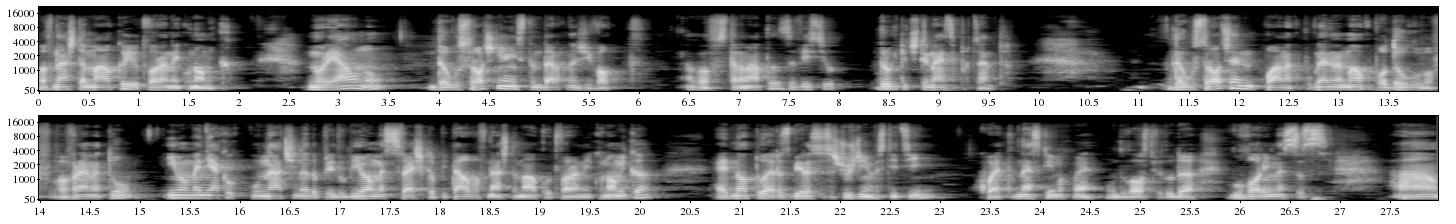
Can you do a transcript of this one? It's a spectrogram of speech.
в нашата малка и отворена економика. Но реално дългосрочният ни стандарт на живот в страната зависи от другите 14%. дългосрочен план, ако погледнем малко по-дълго в, във времето, имаме няколко начина да придобиваме свеж капитал в нашата малко отворена економика. Едното е, разбира се, с чужди инвестиции, което днес имахме удоволствието да говориме с а,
